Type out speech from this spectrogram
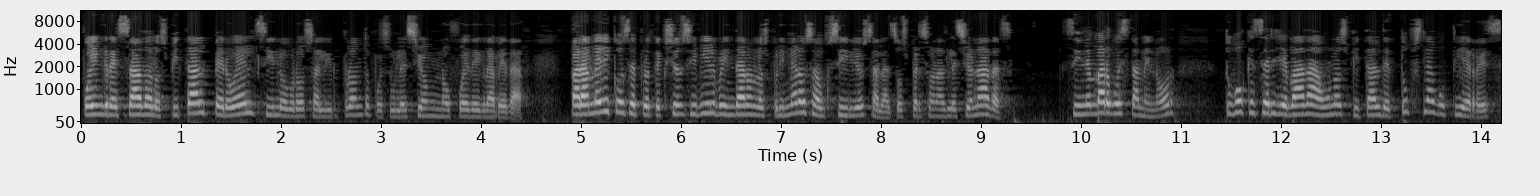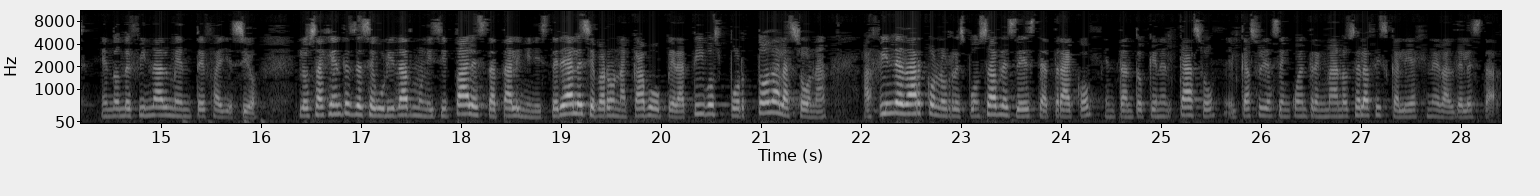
Fue ingresado al hospital, pero él sí logró salir pronto, pues su lesión no fue de gravedad. Paramédicos de protección civil brindaron los primeros auxilios a las dos personas lesionadas. Sin embargo, esta menor tuvo que ser llevada a un hospital de Tuxtla Gutiérrez, en donde finalmente falleció. Los agentes de seguridad municipal, estatal y ministeriales llevaron a cabo operativos por toda la zona a fin de dar con los responsables de este atraco, en tanto que en el caso, el caso ya se encuentra en manos de la Fiscalía General del Estado.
